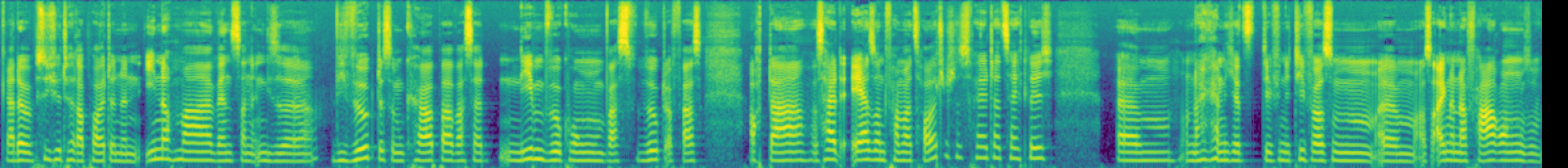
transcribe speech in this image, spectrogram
Gerade bei Psychotherapeutinnen eh nochmal wenn es dann in diese, wie wirkt es im Körper, was hat Nebenwirkungen, was wirkt auf was, auch da ist halt eher so ein pharmazeutisches Feld tatsächlich. Ähm, und da kann ich jetzt definitiv aus, dem, ähm, aus eigenen Erfahrungen so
